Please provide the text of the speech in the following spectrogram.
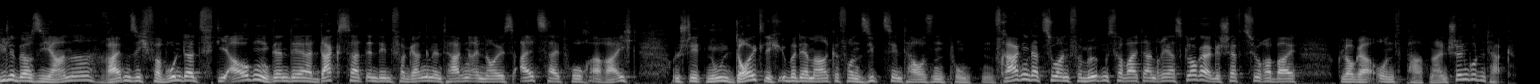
Viele Börsianer reiben sich verwundert die Augen, denn der DAX hat in den vergangenen Tagen ein neues Allzeithoch erreicht und steht nun deutlich über der Marke von 17.000 Punkten. Fragen dazu an Vermögensverwalter Andreas Glogger, Geschäftsführer bei Glogger und Partner. Einen schönen guten Tag.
